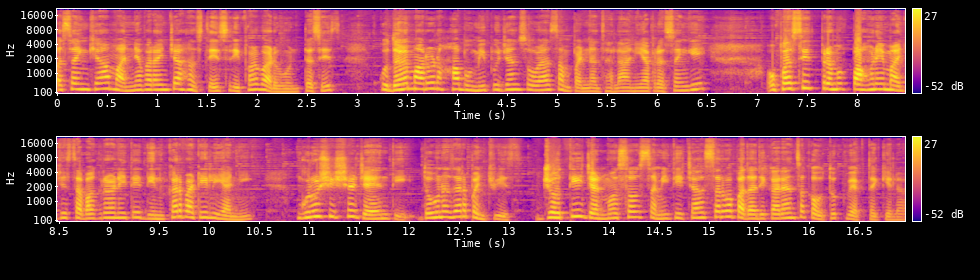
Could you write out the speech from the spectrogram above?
असंख्य मान्यवरांच्या हस्ते श्रीफळ वाढवून तसेच कुदळ मारून हा भूमिपूजन सोहळा संपन्न झाला. आणि या प्रसंगी उपस्थित प्रमुख पाहुणे माजी सभागृह नेते दिनकर पाटील यांनी गुरुशिष्य जयंती दोन हजार पंचवीस ज्योती जन्मोत्सव समितीच्या सर्व पदाधिकाऱ्यांचं कौतुक व्यक्त केलं.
